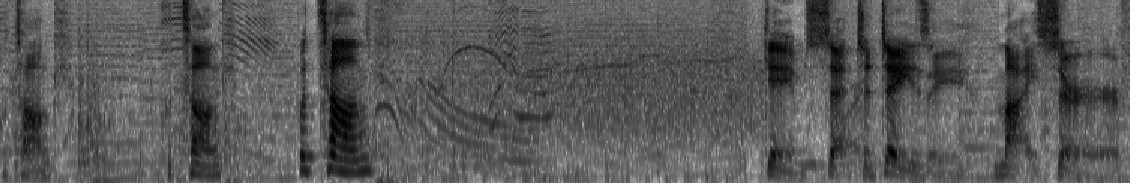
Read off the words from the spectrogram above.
Quatonk. Quatonk. Quatonk. Game set to Daisy. My serve.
